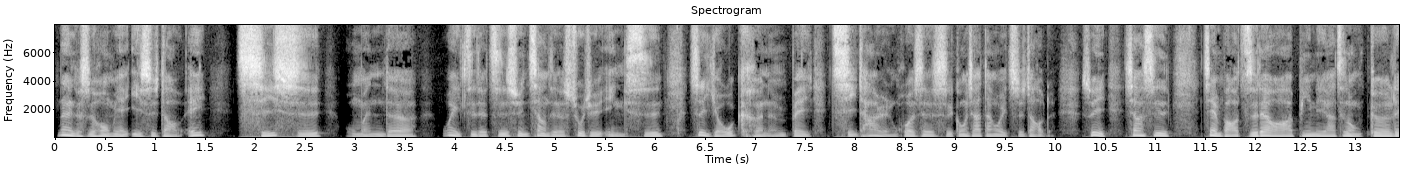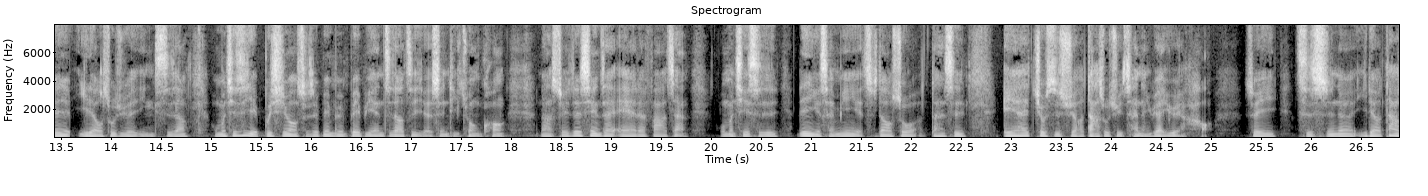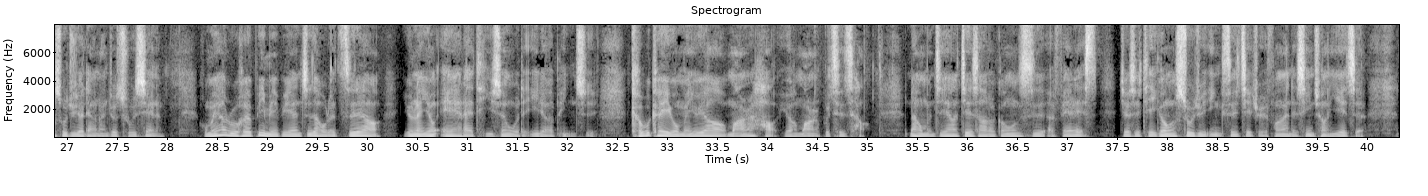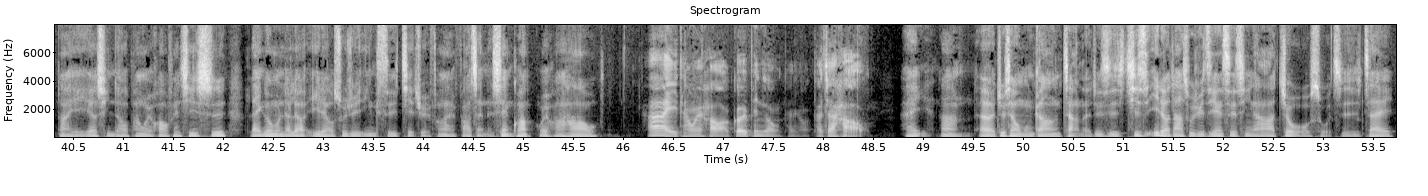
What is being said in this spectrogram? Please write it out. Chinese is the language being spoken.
那个时候我们也意识到，哎，其实我们的。位置的资讯，这样子的数据隐私是有可能被其他人或者是公家单位知道的。所以，像是健保资料啊、病历啊这种各类医疗数据的隐私啊，我们其实也不希望随随便便被别人知道自己的身体状况。那随着现在 AI 的发展，我们其实另一个层面也知道说，但是 AI 就是需要大数据才能越来越好。所以此时呢，医疗大数据的两难就出现了。我们要如何避免别人知道我的资料，又能用 AI 来提升我的医疗品质？可不可以？我们又要马儿好，又要马儿不吃草。那我们今天要介绍的公司 Aphellis 就是提供数据隐私解决方案的新创业者。那也邀请到潘伟华分析师来跟我们聊聊医疗数据隐私解决方案发展的现况。伟华好，嗨，唐伟好，各位听众朋友大家好。嗨，那呃，就像我们刚刚讲的，就是其实医疗大数据这件事情啊，就我所知，在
